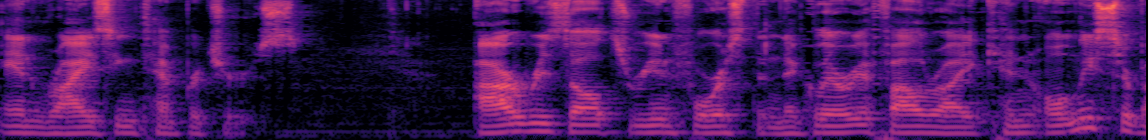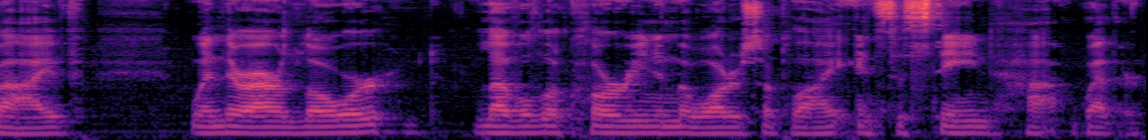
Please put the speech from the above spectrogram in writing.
and rising temperatures. Our results reinforce that Naegleria fowleri can only survive when there are lower levels of chlorine in the water supply and sustained hot weather,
